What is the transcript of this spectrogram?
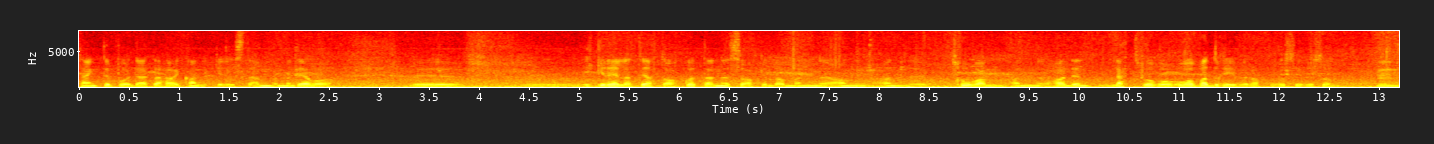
tenkte på dette her kan ikke stemme, men det var ikke relatert til akkurat denne saken, da, men han, han tror han, han, hadde lett for å overdrive, da, for å si det sånn. Mm.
